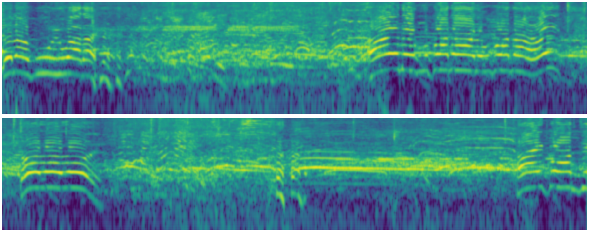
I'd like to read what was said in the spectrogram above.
Rất là vui các bạn này ấy được một con rồi được một con rồi ấy. Rồi rồi rồi. Hai con chị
